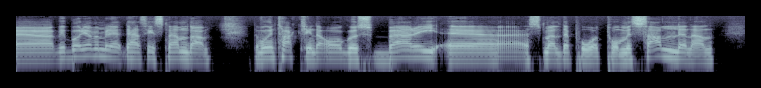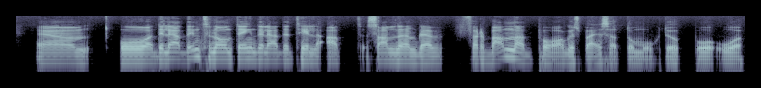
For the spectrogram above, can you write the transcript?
Eh, vi börjar med det här sistnämnda. Det var en tackling där August Berg eh, smällde på Tommy Sallinen. Eh, och det ledde inte till någonting. Det ledde till att Sallinen blev förbannad på August Berg så att de åkte upp och, och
